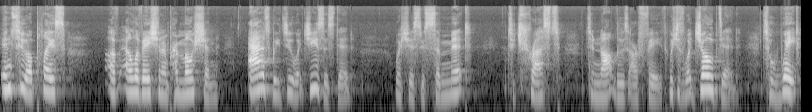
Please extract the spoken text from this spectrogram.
into a place of elevation and promotion as we do what Jesus did, which is to submit, to trust, to not lose our faith, which is what Job did to wait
